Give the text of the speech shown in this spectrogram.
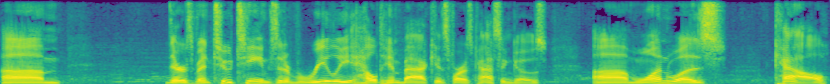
Um, there's been two teams that have really held him back as far as passing goes. Um, one was Cal,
